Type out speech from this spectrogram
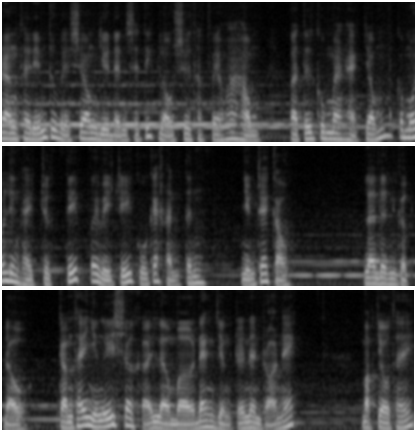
rằng thời điểm tu viện Sion dự định sẽ tiết lộ sự thật về hoa hồng và tử cung mang hạt giống có mối liên hệ trực tiếp với vị trí của các hành tinh, những trái cầu. Landon gật đầu, cảm thấy những ý sơ khởi lờ mờ đang dần trở nên rõ nét. Mặc dù thế,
